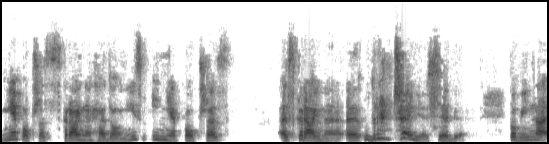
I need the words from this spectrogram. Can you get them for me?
nie poprzez skrajny hedonizm i nie poprzez skrajne udręczenie siebie. Powinna,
